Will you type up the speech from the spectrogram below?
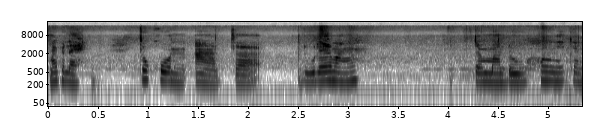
ไม่เป็นไร ทุกคนอาจจะดูได้มั้ง จะมาดูห้องนี้กัน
